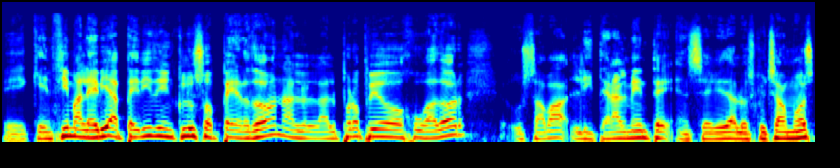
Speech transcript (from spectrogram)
eh, que encima le había pedido incluso perdón al, propio jugador. Usaba literalmente, enseguida lo escuchamos,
